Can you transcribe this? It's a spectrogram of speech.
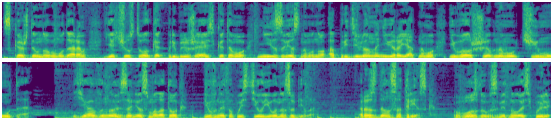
С каждым новым ударом я чувствовал, как приближаюсь к этому неизвестному, но определенно невероятному и волшебному чему-то. Я вновь занес молоток и вновь опустил его на зубило. Раздался треск. В воздух взметнулась пыль,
